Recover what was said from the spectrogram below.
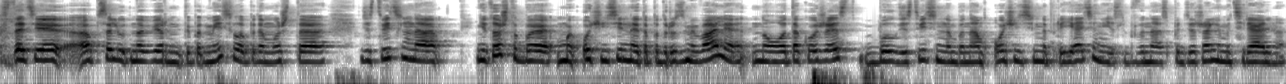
Кстати, абсолютно верно ты подметила, потому что действительно не то чтобы мы очень сильно это подразумевали, но такой жест был действительно бы нам очень сильно приятен, если бы вы нас поддержали материально,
